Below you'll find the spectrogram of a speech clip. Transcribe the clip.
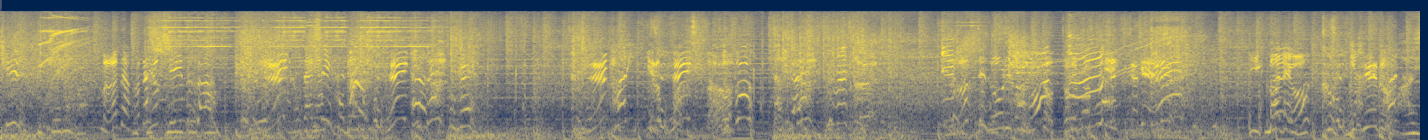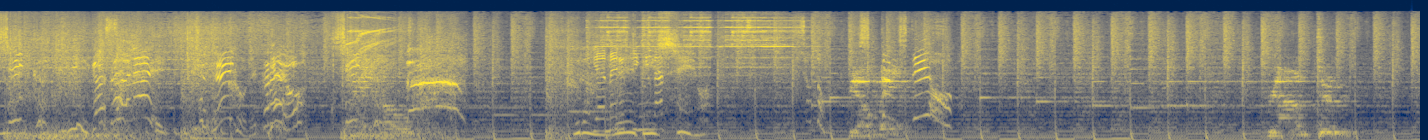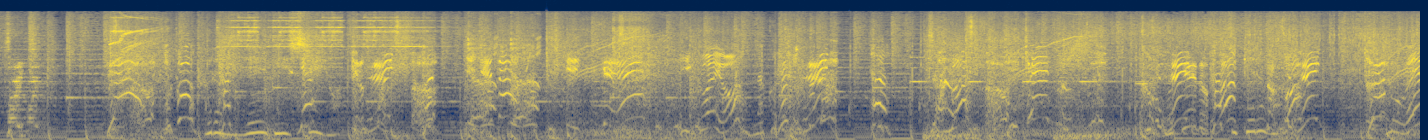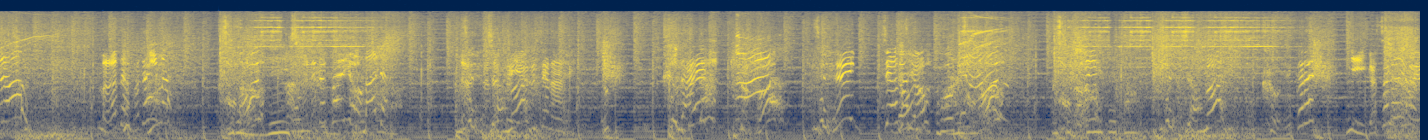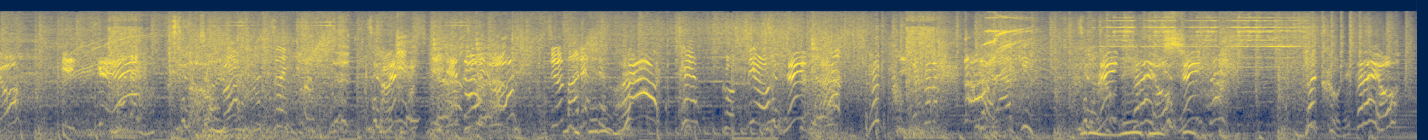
キューいけるわまだまだシーズだ。無駄な力だはいよはいそうそうだから待ってノリはとっても無理つけいくわよこの程度シンク逃がさないこれからよシンクプラン ABC よちょっといけるこれからよ。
